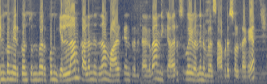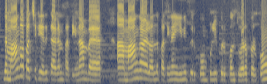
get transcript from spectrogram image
இன்பம் இருக்கும் துன்பம் இருக்கும் எல்லாம் கலந்ததுதான் வாழ்க்கைன்றதுக்காக தான் அன்னைக்கு அறுசுவை வந்து நம்மள சாப்பிட சொல்றாங்க. இந்த மாங்காய் பச்சடி எதுக்காகன்னு பார்த்தீங்கன்னா நம்ம மாங்காயில் வந்து பார்த்தீங்கன்னா இனிப்பு இருக்கும் புளிப்பு இருக்கும் துவரப்பு இருக்கும்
